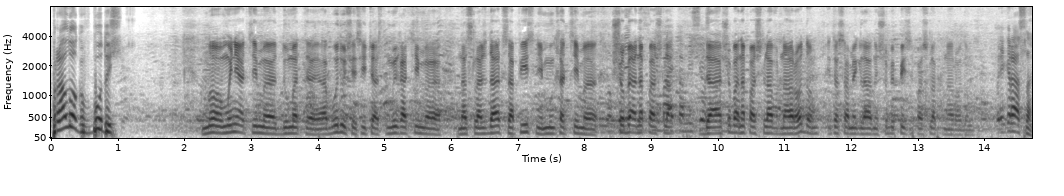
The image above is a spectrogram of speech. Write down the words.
пролог в будущем? Но мы не хотим э, думать э, о будущем сейчас. Мы хотим э, наслаждаться песней, мы хотим, чтобы она пошла, да, чтобы она пошла в народом. Это самое главное, чтобы песня пошла к народу. Прекрасно.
